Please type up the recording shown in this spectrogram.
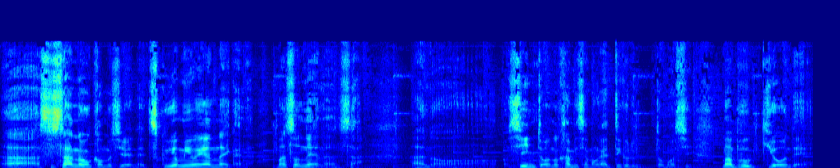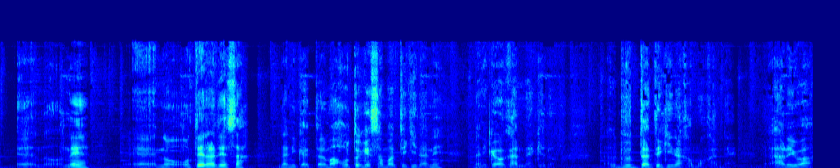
あスサノオかもしれない。つく読みはやんないかな。まあ、そんなようなさ、あのー、神道の神様がやってくると思うし、まあ、仏教で、えー、のね、えー、のお寺でさ、何かやったら、まあ、仏様的なね、何かわかんないけど、ブッダ的なかもわかんない。あるいは、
